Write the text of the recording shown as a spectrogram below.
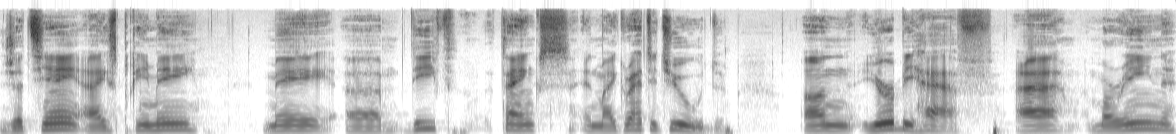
je tiens à exprimer mes uh, deep thanks and my gratitude on your behalf à Maureen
